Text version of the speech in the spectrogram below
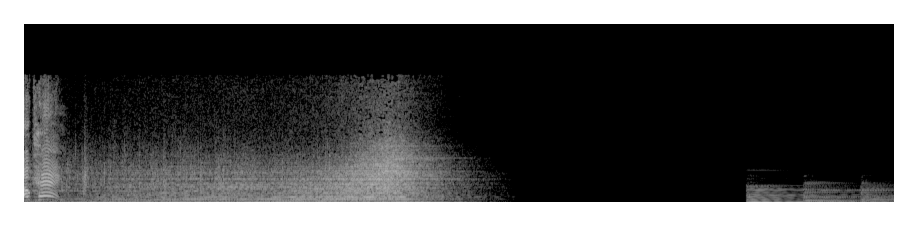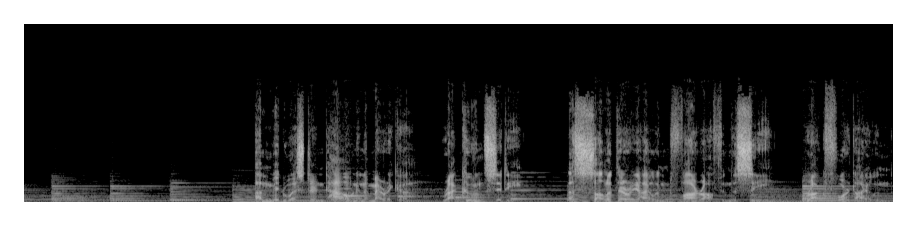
Okay! A Midwestern town in America, Raccoon City. A solitary island far off in the sea, Rockfort Island.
